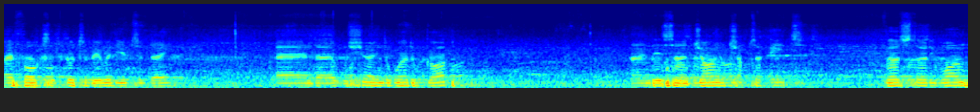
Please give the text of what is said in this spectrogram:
Hi folks, it's good to be with you today. And uh, we're sharing the Word of God. And it's uh, John chapter 8, verse 31.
